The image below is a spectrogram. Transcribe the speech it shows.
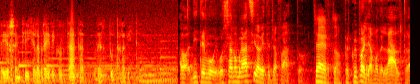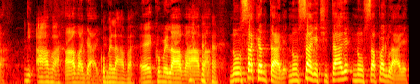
e io sentii che l'avrei ricordata per tutta la vita. Allora, dite voi, Rossano Brazzi l'avete già fatto, Certo, per cui parliamo dell'altra, di Ava, Ava Gardner. come lava. Eh, come lava Ava. Non sa cantare, non sa recitare, non sa parlare.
